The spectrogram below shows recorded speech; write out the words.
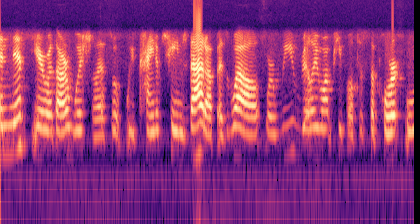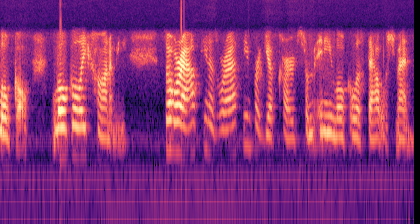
And this year, with our wish list, we've kind of changed that up as well, where we really want people to support local, local economy. So what we're asking is we're asking for gift cards from any local establishment,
